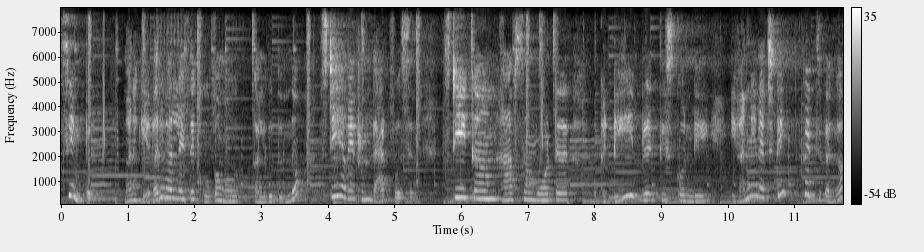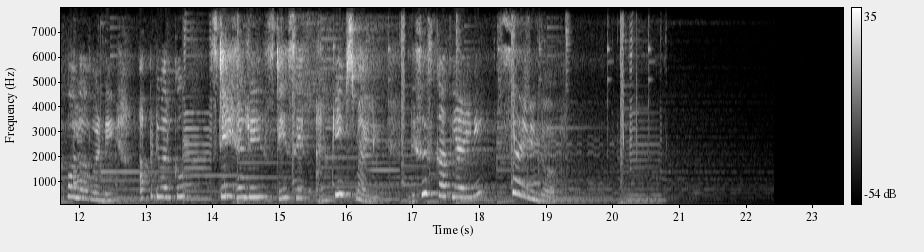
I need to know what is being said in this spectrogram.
సింపుల్. మనకి ఎవరి వల్ల అయితే కోపం కలుగుతుందో stay away from that person stay calm have some water ఒక డీప్ బ్రెత్ తీసుకోండి. ఇవన్నీ నచ్చితే ఖచ్చితంగా ఫాలో అవ్వండి. అప్పటి వరకు stay healthy stay safe and keep smiling this is Katyayini signing off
